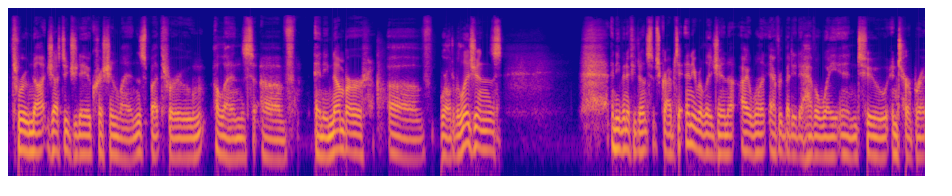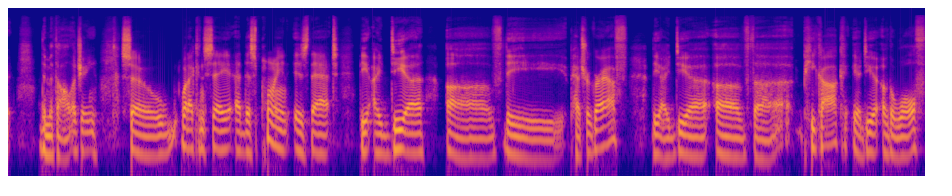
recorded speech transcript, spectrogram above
through not just a Judeo Christian lens, but through a lens of any number of world religions. And even if you don't subscribe to any religion, I want everybody to have a way in to interpret the mythology. So, what I can say at this point is that the idea of the petroglyph, the idea of the peacock, the idea of the wolf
